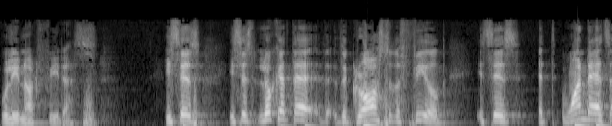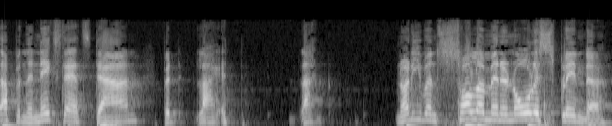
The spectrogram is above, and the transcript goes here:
will He not feed us? He says, he says look at the, the, grass of the field. It says, it, one day it's up and the next day it's down, but like, it, like not even Solomon in all his splendor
